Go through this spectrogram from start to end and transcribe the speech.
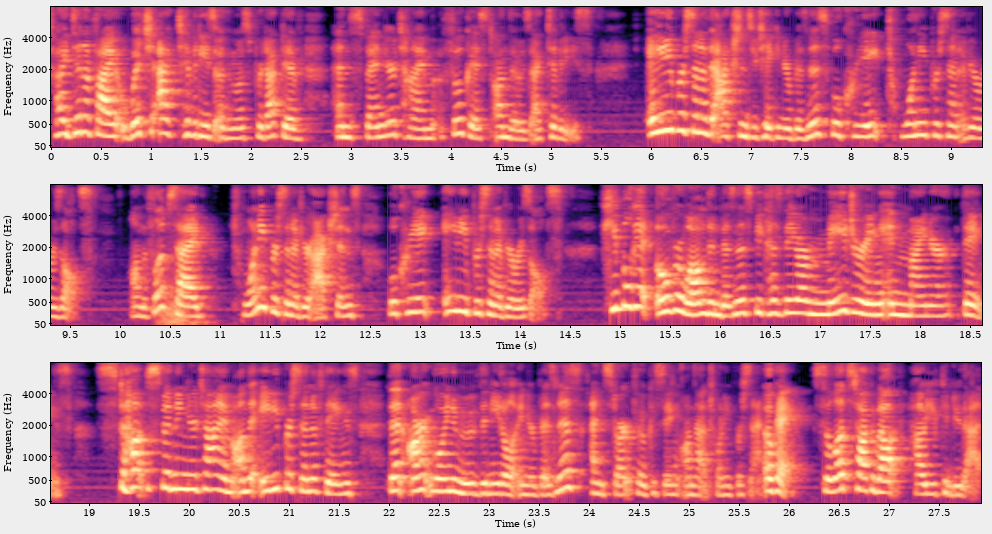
to identify which activities are the most productive and spend your time focused on those activities. 80% of the actions you take in your business will create 20% of your results. On the flip side, 20% of your actions will create 80% of your results. People get overwhelmed in business because they are majoring in minor things. Stop spending your time on the 80% of things that aren't going to move the needle in your business and start focusing on that 20%. Okay, so let's talk about how you can do that.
